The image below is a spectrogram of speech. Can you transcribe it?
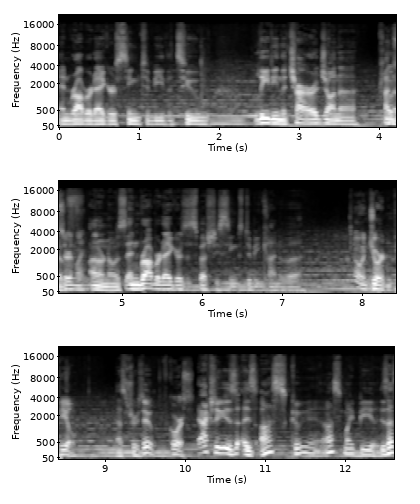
and Robert Eggers seem to be the two leading the charge on a kind Oh, of certainly. I don't know. And Robert Eggers especially seems to be kind of a Oh, and Jordan Peele, that's true too. of course. Actually, is is us we, us might be is that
